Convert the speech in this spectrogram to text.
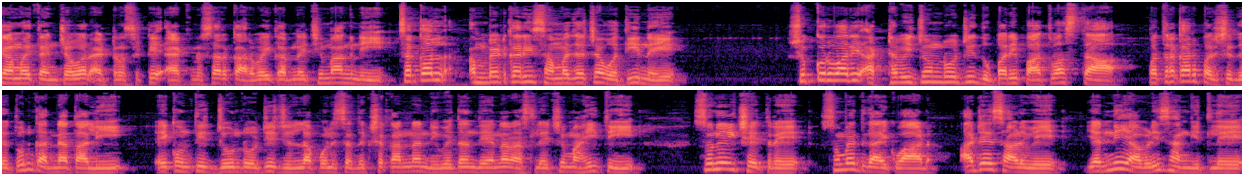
त्यामुळे त्यांच्यावर ॲट्रॉसिटी ॲक्टनुसार कारवाई करण्याची मागणी सकल आंबेडकरी समाजाच्या वतीने शुक्रवारी अठ्ठावीस जून रोजी दुपारी पाच वाजता पत्रकार परिषदेतून करण्यात आली. एकोणतीस जून रोजी जिल्हा पोलीस अधीक्षकांना निवेदन देणार असल्याची माहिती सुनील क्षेत्रे सुमित गायकवाड अजय साळवे यांनी यावेळी सांगितले.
